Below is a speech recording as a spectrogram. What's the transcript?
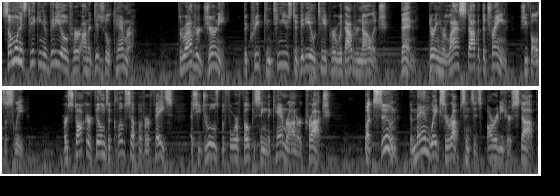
someone is taking a video of her on a digital camera. Throughout her journey, the creep continues to videotape her without her knowledge. Then, during her last stop at the train, she falls asleep. Her stalker films a close up of her face as she drools before focusing the camera on her crotch. But soon, the man wakes her up since it's already her stop.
